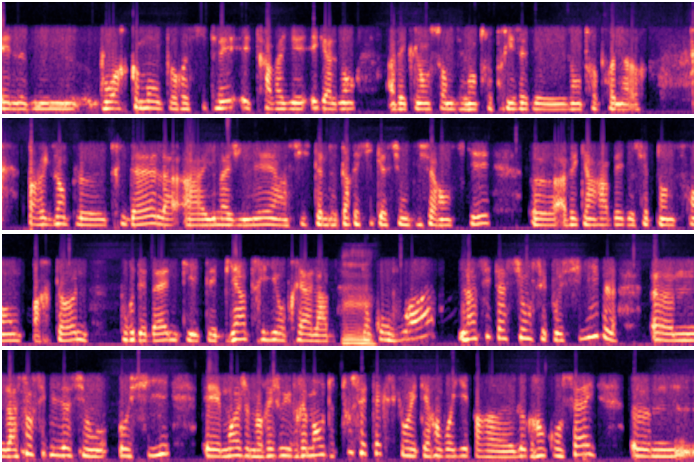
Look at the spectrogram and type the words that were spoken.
et hum, voir comment on peut recycler et travailler également avec l'ensemble des entreprises et des entrepreneurs. Par exemple, Tridel a imaginé un système de tarification différencié euh, avec un rabais de 70 francs par tonne pour des bennes qui étaient bien triées au préalable. Mmh. Donc on voit L'incitation, c'est possible, euh, la sensibilisation aussi, et moi je me réjouis vraiment de tous ces textes qui ont été renvoyés par euh, le Grand Conseil. Euh,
